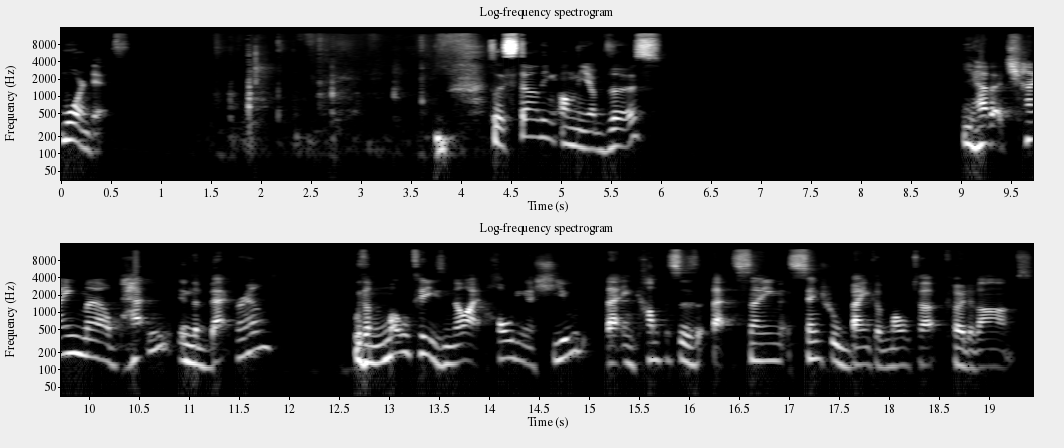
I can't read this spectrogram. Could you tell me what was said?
more in depth. So starting on the obverse, you have a chainmail pattern in the background with a Maltese knight holding a shield that encompasses that same Central Bank of Malta coat of arms.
